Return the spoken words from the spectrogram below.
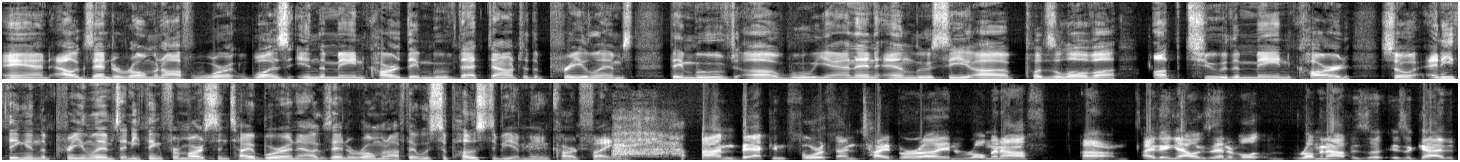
and Alexander Romanov were was in the main card. They moved that down to the prelims. They moved uh, Wu Yanan and Lucy uh, Pudilová up to the main card. So anything in the prelims, anything for Marcin Tybura and Alexander Romanov that was supposed to be a main card fight. I'm back and forth on Tybura and Romanov. Um, I think Alexander Romanov is a is a guy that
